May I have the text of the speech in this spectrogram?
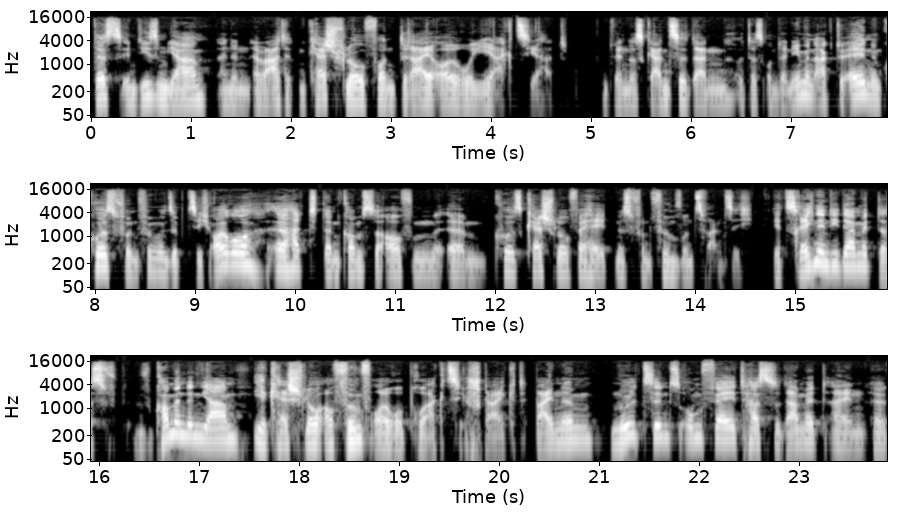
das in diesem Jahr einen erwarteten Cashflow von drei Euro je Aktie hat, und wenn das Ganze dann, das Unternehmen aktuell einen Kurs von 75 Euro äh, hat, dann kommst du auf ein ähm, Kurs-Cashflow-Verhältnis von 25. Jetzt rechnen die damit, dass im kommenden Jahr ihr Cashflow auf 5 Euro pro Aktie steigt. Bei einem Nullzinsumfeld hast du damit ein äh,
